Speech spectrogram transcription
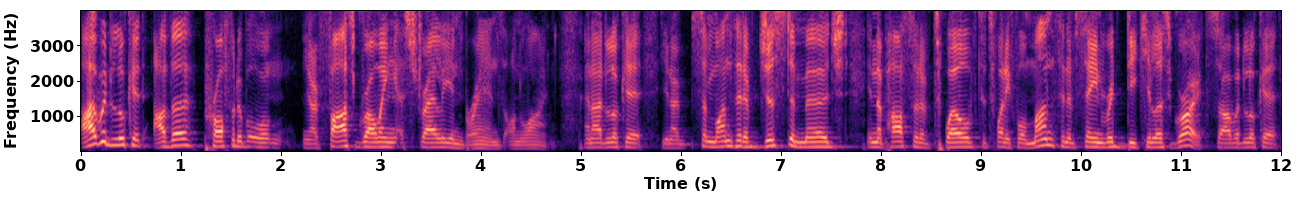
I would look at other profitable you know, fast growing Australian brands online. And I'd look at, you know, some ones that have just emerged in the past sort of 12 to 24 months and have seen ridiculous growth. So I would look at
